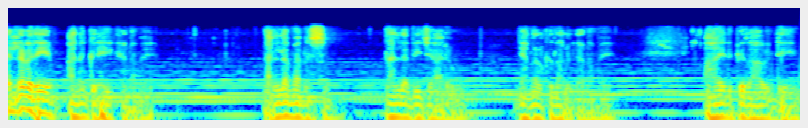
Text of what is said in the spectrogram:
എല്ലാവരെയും അനുഗ്രഹിക്കണമേ. നല്ല മനസ്സും നല്ല വിചാരവും ഞങ്ങൾക്ക് നൽകണമേ. ആയിര പിതാവിന്റെയും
